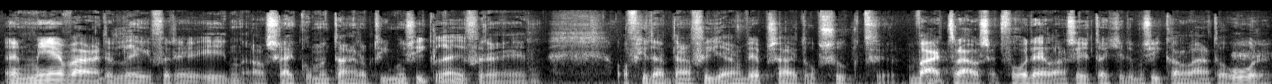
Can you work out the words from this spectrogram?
een meerwaarde leveren in als zij commentaar op die muziek leveren. En of je dat nou via een website opzoekt... waar trouwens het voordeel aan zit dat je de muziek kan laten horen...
